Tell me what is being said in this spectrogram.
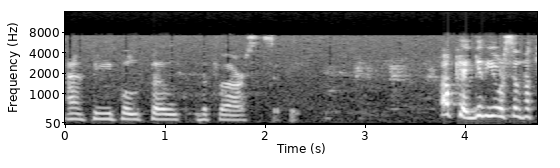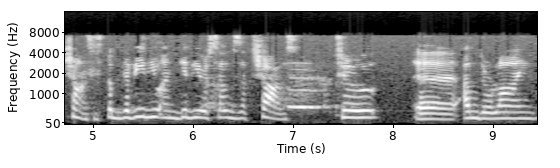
and people built the first city okay give yourself a chance stop the video and give yourselves a chance to uh, underline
